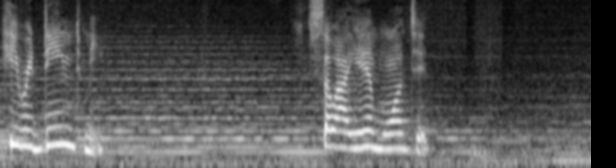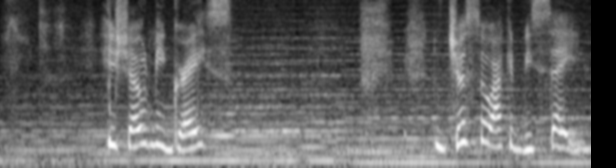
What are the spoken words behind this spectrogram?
He redeemed me so I am wanted. He showed me grace just so I could be saved.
